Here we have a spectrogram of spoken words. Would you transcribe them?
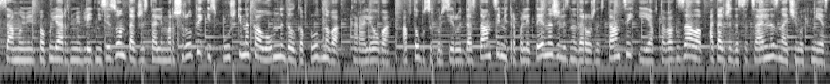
Самыми популярными в летний сезон также стали маршруты из Пушкина, Коломны, Долгопрудного, Королева. Автобусы курсируют до станций метрополитена, железнодорожных станций и автовокзалов, а также до социально значимых мест.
